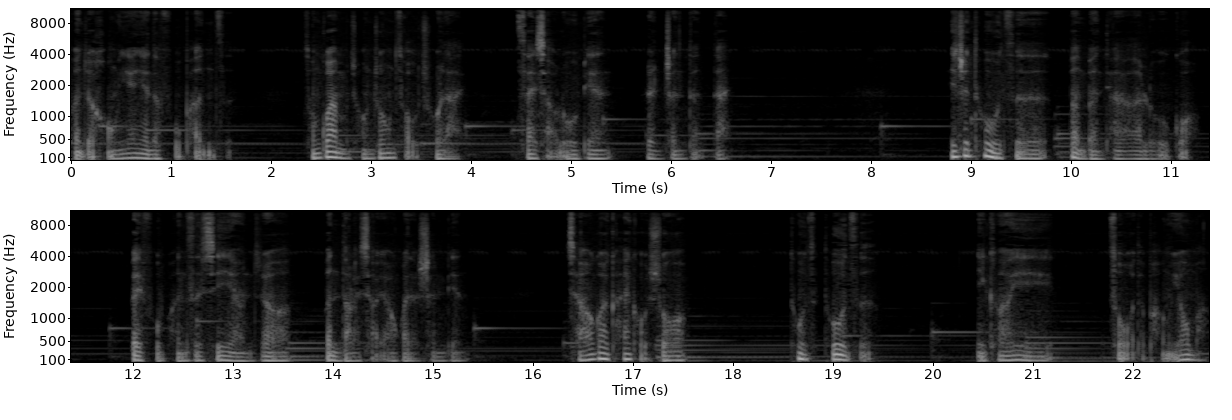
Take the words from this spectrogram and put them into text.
捧着红艳艳的覆盆子，从灌木丛中走出来，在小路边。认真等待。一只兔子蹦蹦跳跳的路过，被覆盆子吸引着，蹦到了小妖怪的身边。小妖怪开口说：“兔子，兔子，你可以做我的朋友吗？”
